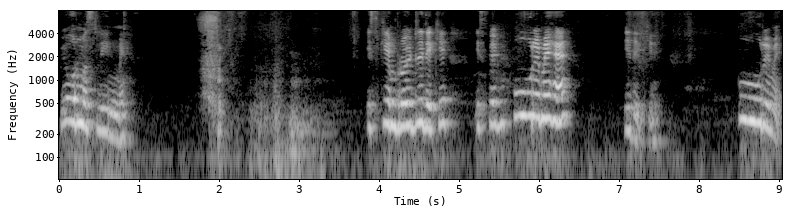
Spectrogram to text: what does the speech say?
प्योर मसलिन में। इसकी एम्ब्रॉयडरी देखिए, इस पे भी पूरे में है। ये देखिए, पूरे में।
